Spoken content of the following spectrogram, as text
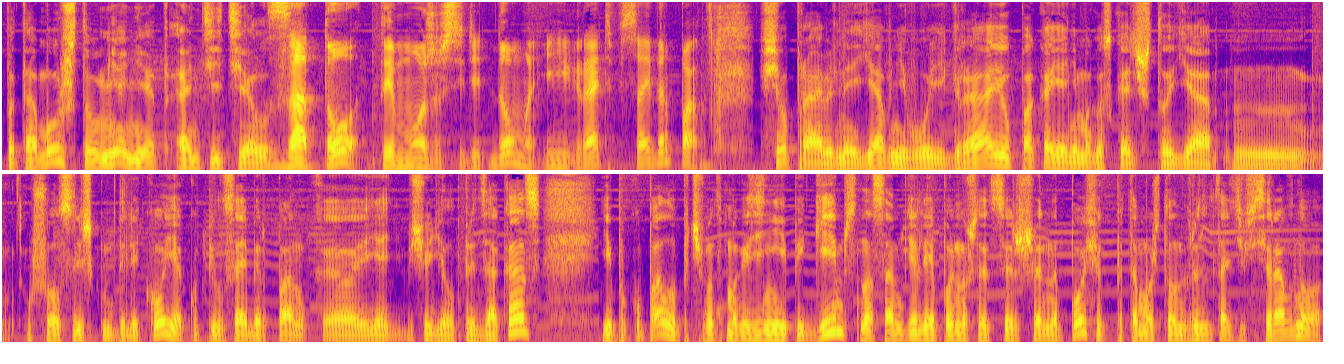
потому что у меня нет антител. Зато ты можешь сидеть дома и играть в Cyberpunk. Все правильно, я в него играю, пока я не могу сказать, что я м- ушел слишком далеко, я купил Cyberpunk, э, я еще делал предзаказ и покупал его почему-то в магазине Epic Games. На самом деле я понял, что это совершенно пофиг, потому что он в результате все равно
